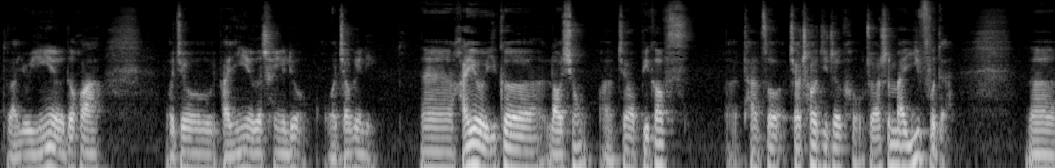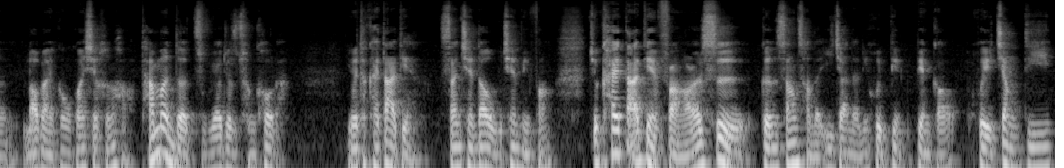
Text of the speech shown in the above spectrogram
对吧？有营业额的话，我就把营业额乘以六，我交给你。嗯，还有一个老兄啊，叫 Big Offs，呃，他做叫超级折扣，主要是卖衣服的。嗯，老板跟我关系很好，他们的主要就是纯扣了。因为他开大店，三千到五千平方，就开大店反而是跟商场的议价能力会变变高，会降低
